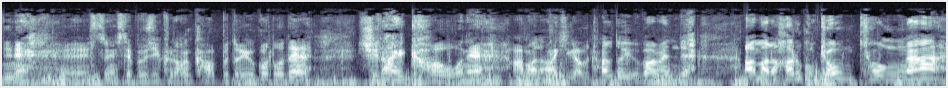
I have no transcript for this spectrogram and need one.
にね、えー、出演して無事クランクアップということで、主題歌をね、天野明が歌うという場面で、天野春子きょんきょんが、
